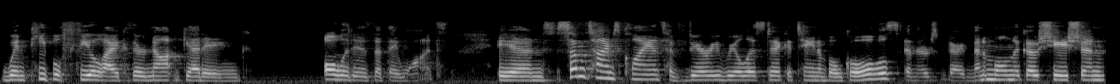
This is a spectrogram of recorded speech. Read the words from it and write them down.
when people feel like they're not getting all it is that they want. And sometimes clients have very realistic, attainable goals, and there's very minimal negotiation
